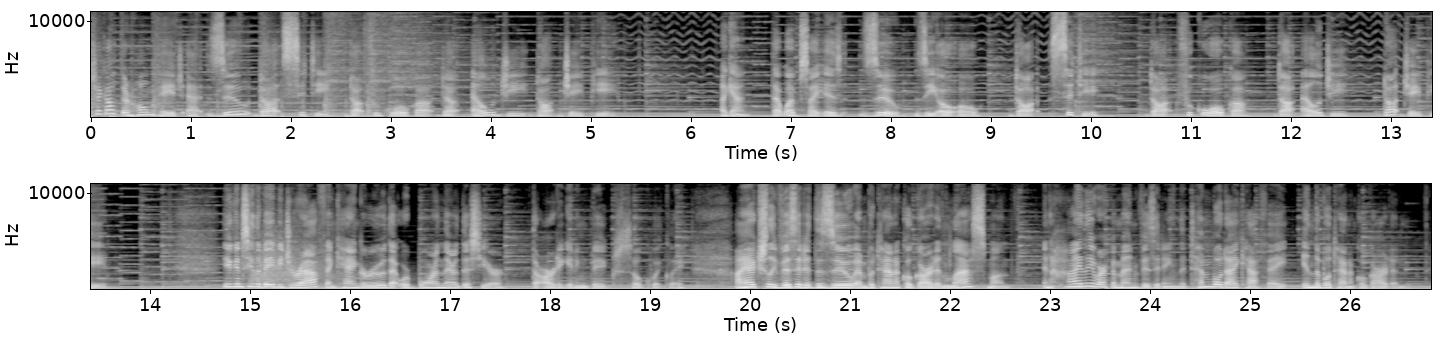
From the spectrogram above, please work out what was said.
check out their homepage at zoo.city.fukuoka.lg.jp. Again, that website is zoo, Z-O-O, dot city, dot fukuoka, dot lg, dot jp. You can see the baby giraffe and kangaroo that were born there this year. They're already getting big so quickly. I actually visited the zoo and botanical garden last month and highly recommend visiting the Tembodai Cafe in the botanical garden.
